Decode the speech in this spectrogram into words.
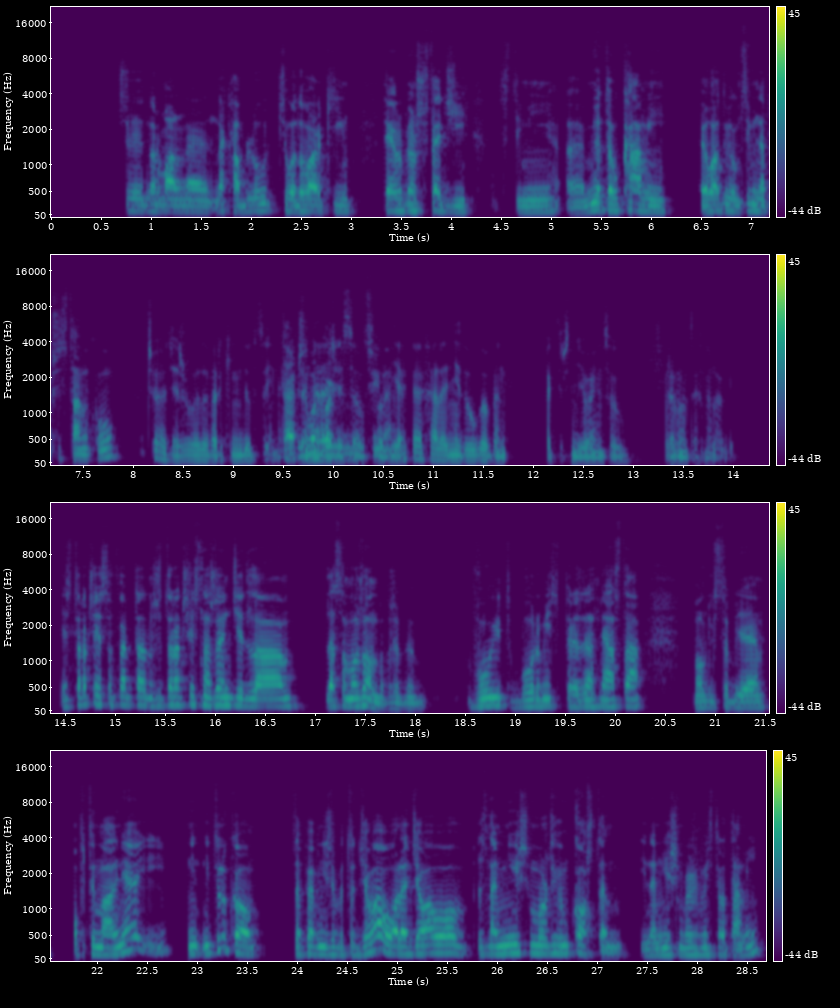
czy normalne na kablu, czy ładowarki, tak jak robią Szwedzi z tymi e, miotełkami e, ładującymi na przystanku. Czy chociażby ładowarki indukcyjne, tak, które na razie są w podbijakach, ale niedługo będą faktycznie działającą sprawną technologią. Więc to raczej jest oferta, że to raczej jest narzędzie dla, dla samorządów, żeby wójt, burmistrz, prezydent miasta mogli sobie optymalnie i nie, nie, tylko zapewnić, żeby to działało, ale działało z najmniejszym możliwym kosztem i najmniejszymi możliwymi stratami,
